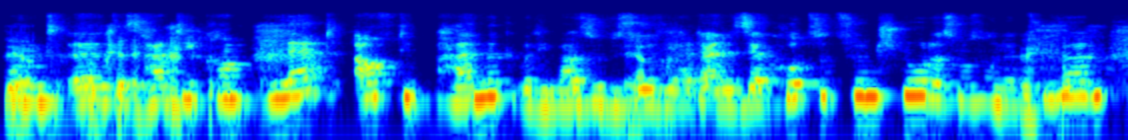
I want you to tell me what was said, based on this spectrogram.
Und ja, okay. äh, das hat die komplett auf die Palme gebracht. Die war sowieso, ja. die hatte eine sehr kurze Zündschnur, das muss man dazu sagen.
